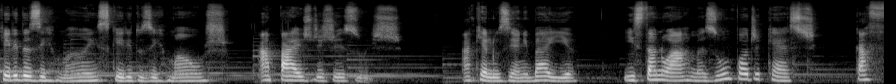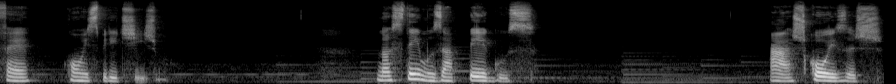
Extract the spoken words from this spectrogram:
Queridas irmãs, queridos irmãos, a paz de Jesus. Aqui é Luziane Bahia e está no ar mais um podcast Café com Espiritismo. Nós temos apegos às coisas,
